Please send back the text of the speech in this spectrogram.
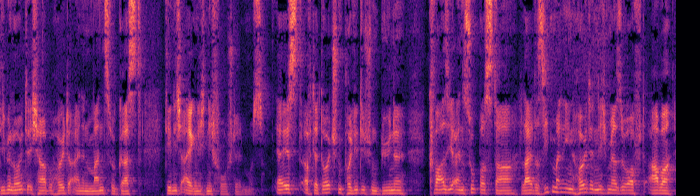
Liebe Leute, ich habe heute einen Mann zu Gast, den ich eigentlich nicht vorstellen muss. Er ist auf der deutschen politischen Bühne quasi ein Superstar. Leider sieht man ihn heute nicht mehr so oft, aber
